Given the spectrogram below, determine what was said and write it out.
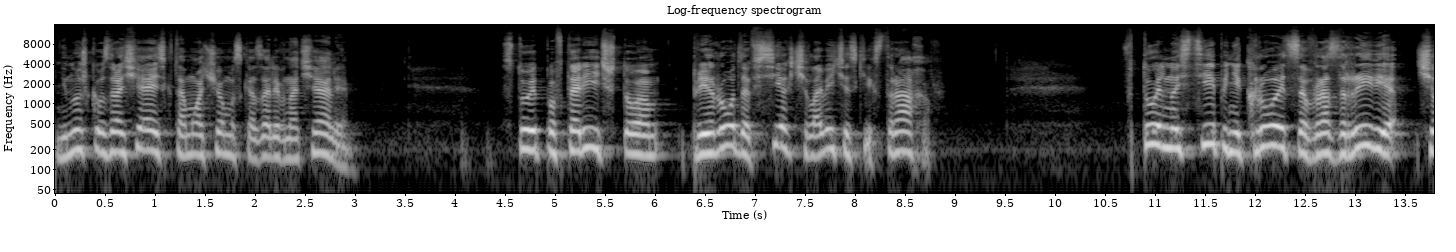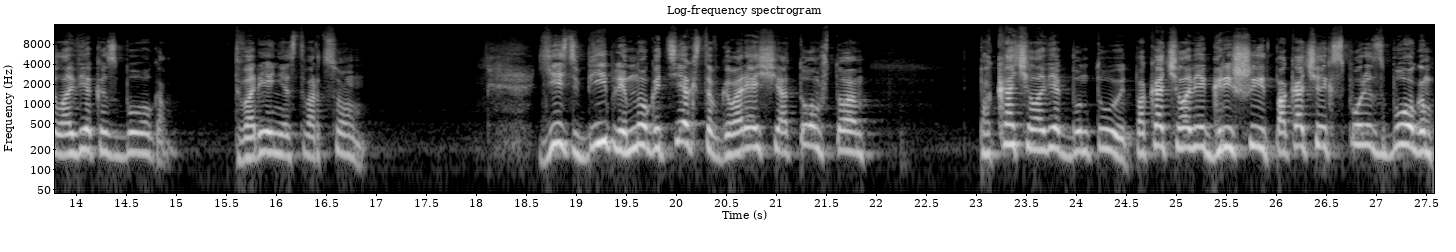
Немножко возвращаясь к тому, о чем мы сказали в начале, стоит повторить, что природа всех человеческих страхов в той или иной степени кроется в разрыве человека с Богом, творения с Творцом. Есть в Библии много текстов, говорящих о том, что пока человек бунтует, пока человек грешит, пока человек спорит с Богом,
